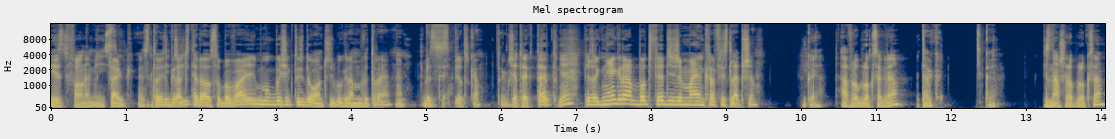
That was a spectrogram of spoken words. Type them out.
Jest wolne miejsce. Tak, jest, to jest gra tak- czteroosobowa i mógłby się ktoś dołączyć, bo gramy we troje, nie? Bez Okej. Piotrka. Także Piotrek, tak, nie? Piotrek nie gra, bo twierdzi, że Minecraft jest lepszy. Okej. A w Robloxa gra? Tak, Znasz Robloxa?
